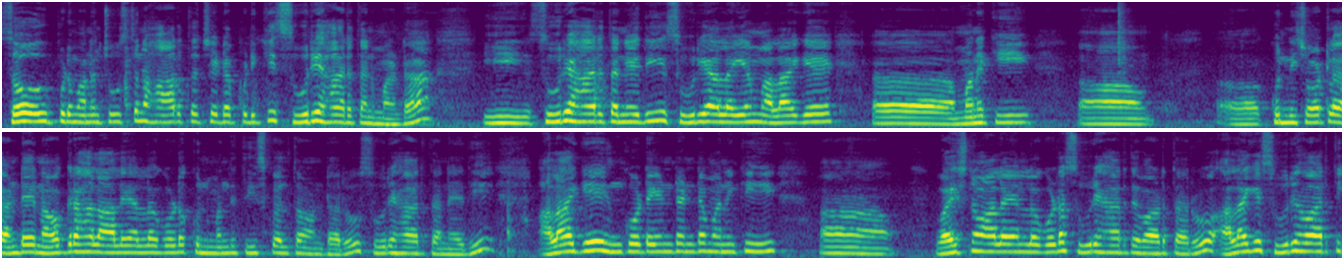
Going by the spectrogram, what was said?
సో ఇప్పుడు మనం చూస్తున్న హారతి వచ్చేటప్పటికి సూర్యహారతి అనమాట ఈ సూర్యహారతి అనేది సూర్యాలయం అలాగే మనకి కొన్ని చోట్ల అంటే నవగ్రహాల ఆలయాల్లో కూడా కొన్ని మంది తీసుకెళ్తూ ఉంటారు సూర్యహారతి అనేది. అలాగే ఇంకోటి ఏంటంటే మనకి వైష్ణవ ఆలయంలో కూడా సూర్యహారతి వాడతారు. అలాగే సూర్యహారతి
